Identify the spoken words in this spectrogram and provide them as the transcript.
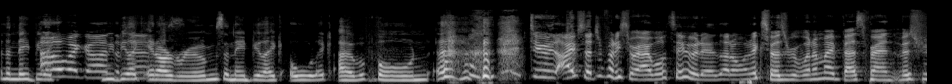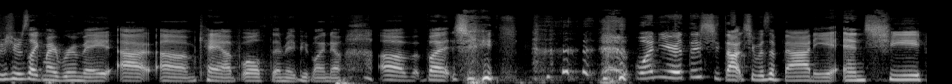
and then they'd be like, Oh my God, we'd be like in our rooms and they'd be like, oh, like I have a phone. Dude, I have such a funny story. I won't say who it is. I don't want to expose her. One of my best friends, she was like my roommate at um, camp. Well, then maybe people I know. Um, but she, one year at this, she thought she was a baddie and she,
